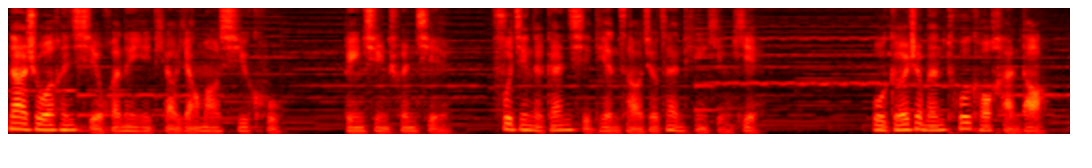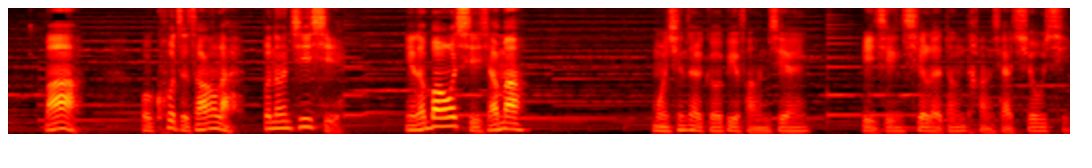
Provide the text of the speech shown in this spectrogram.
那是我很喜欢的一条羊毛西裤。临近春节，附近的干洗店早就暂停营业。我隔着门脱口喊道：“妈，我裤子脏了，不能机洗，你能帮我洗下吗？”母亲在隔壁房间已经熄了灯，躺下休息，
